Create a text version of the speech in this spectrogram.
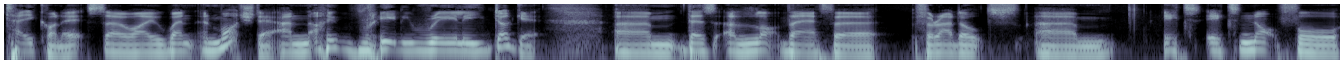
take on it, so I went and watched it, and I really, really dug it. Um, there's a lot there for for adults. Um, it's it's not for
